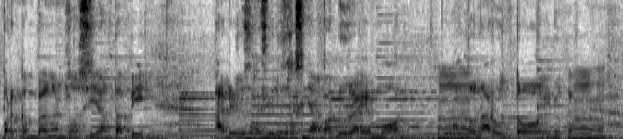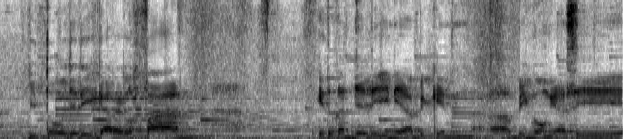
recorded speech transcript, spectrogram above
perkembangan sosial, tapi ada ilustrasi ilustrasinya apa Doraemon atau Naruto gitu kan. Gitu, jadi gak relevan. Itu kan jadi ini ya bikin uh, bingung ya si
